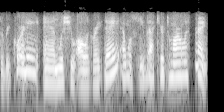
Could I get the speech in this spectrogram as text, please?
the recording and wish you all a great day, and we'll see you back here tomorrow with Frank.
